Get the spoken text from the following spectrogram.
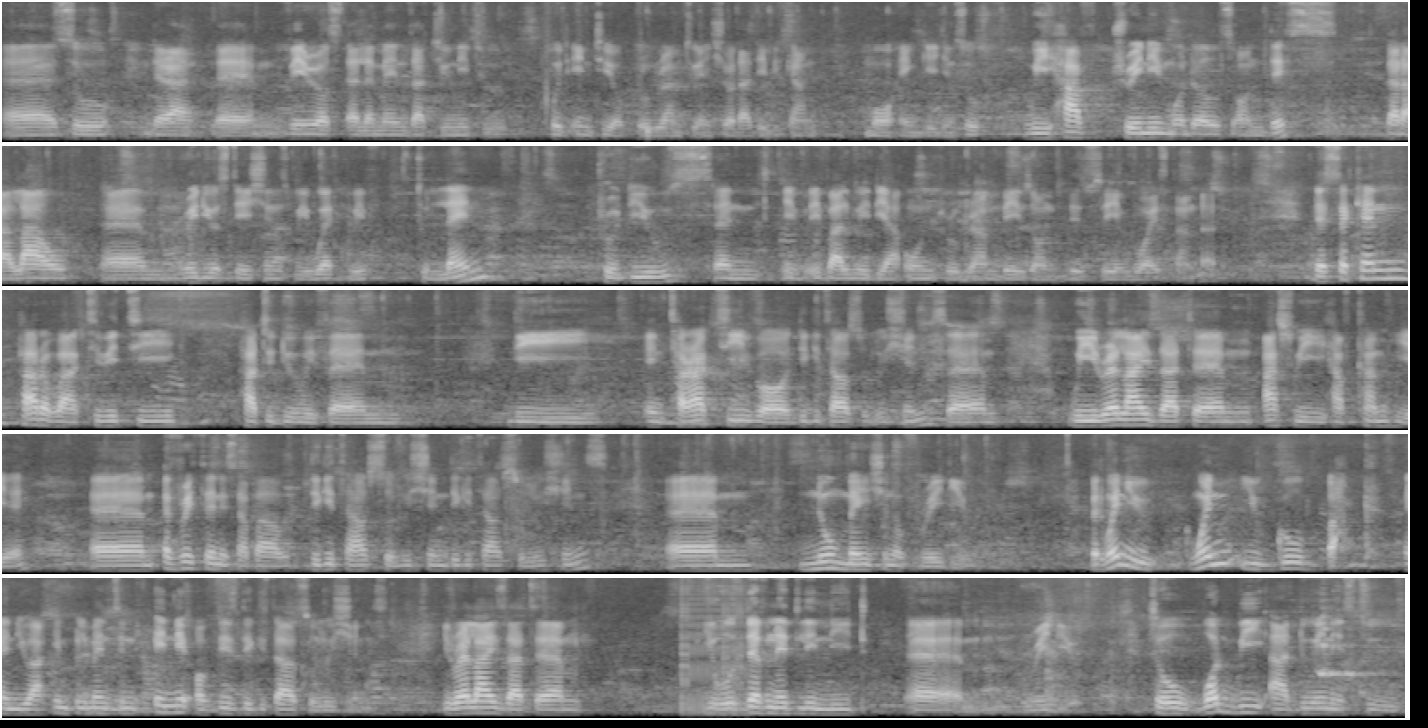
Uh, so there are um, various elements that you need to put into your program to ensure that they become more engaging. So we have training models on this that allow um, radio stations we work with to learn, produce, and ev- evaluate their own program based on this same voice standard. The second part of our activity had to do with um, the interactive or digital solutions. Um, we realize that um, as we have come here, um, everything is about digital solution, digital solutions. Um, no mention of radio. But when you when you go back and you are implementing any of these digital solutions, you realize that um, you will definitely need um, radio. So what we are doing is to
